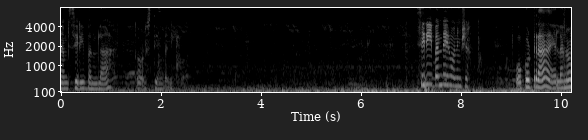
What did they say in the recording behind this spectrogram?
ನಮ್ಮ ಸಿರಿ ಬಂದ್ಲಾ? ತೋರಿಸ್ತೀನಿ ಬನ್ನಿ. ಸಿರಿ, ಬಂದೇ ಇರು ಒಂದು ನಿಮಿಷ. ಓ, ಕೊಟ್ರಾ ಎಲ್ಲನೂ?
